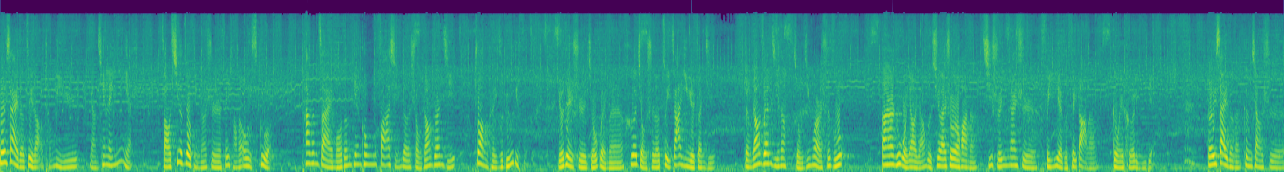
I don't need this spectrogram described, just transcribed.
Joyside 最早成立于两千零一年，早期的作品呢是非常的 old school。他们在摩登天空发行的首张专辑《Drunk Is Beautiful》，绝对是酒鬼们喝酒时的最佳音乐专辑。整张专辑呢，酒精味儿十足。当然，如果要杨子胥来说的话呢，其实应该是飞叶子飞大了更为合理一点。Joyside 呢，更像是，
